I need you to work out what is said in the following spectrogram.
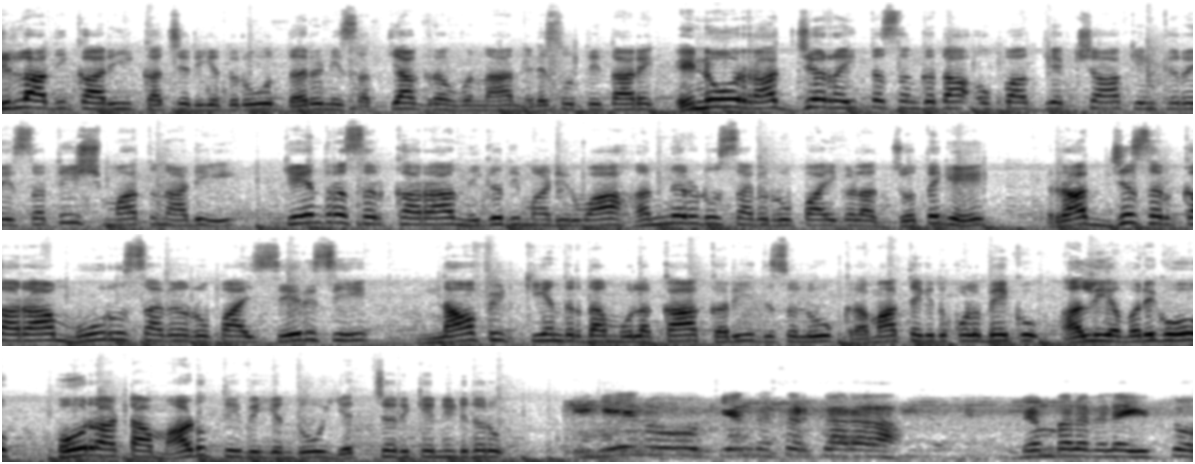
ಜಿಲ್ಲಾಧಿಕಾರಿ ಕಚೇರಿ ಎದುರು ಧರಣಿ ಸತ್ಯಾಗ್ರಹವನ್ನ ನಡೆಸುತ್ತಿದ್ದಾರೆ. ಇನ್ನು ರಾಜ್ಯ ರೈತ ಸಂಘದ ಉಪಾಧ್ಯಕ್ಷ ಕೆಂಕರೆ ಸತೀಶ್ ಮಾತನಾಡಿ, ಕೇಂದ್ರ ಸರ್ಕಾರ ನಿಗದಿ ಮಾಡಿರುವ ಹನ್ನೆರಡು ಸಾವಿರ ರೂಪಾಯಿಗಳ ಜೊತೆಗೆ ರಾಜ್ಯ ಸರ್ಕಾರ ಮೂರು ಸಾವಿರ ರೂಪಾಯಿ ಸೇರಿಸಿ ನಾಫಿಡ್ ಕೇಂದ್ರದ ಮೂಲಕ ಖರೀದಿಸಲು ಕ್ರಮ ತೆಗೆದುಕೊಳ್ಳಬೇಕು. ಅಲ್ಲಿಯವರೆಗೂ ಹೋರಾಟ ಮಾಡುತ್ತೇವೆ ಎಂದು ಎಚ್ಚರಿಕೆ ನೀಡಿದರು. ಏನು ಕೇಂದ್ರ ಸರ್ಕಾರ ಬೆಂಬಲ ಬೆಲೆ ಇತ್ತು,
